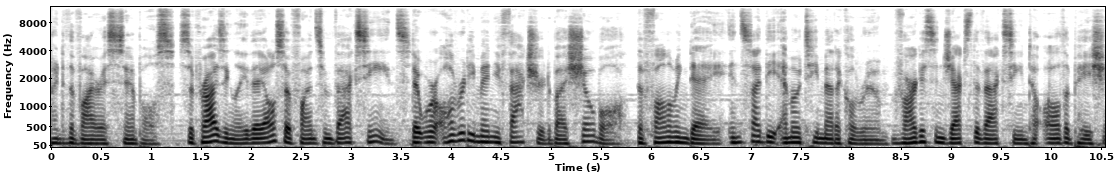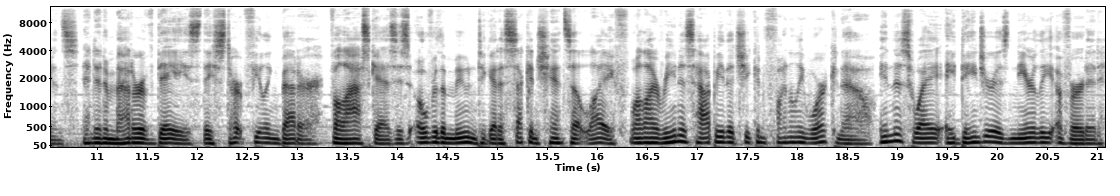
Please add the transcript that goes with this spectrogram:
find the virus samples. Surprisingly, they also find some vaccines that were already manufactured by Schobel. The following day, inside the MOT medical room, Vargas injects the vaccine to all the patients, and in a matter of days, they start feeling better. Velasquez is over the moon to get a second chance at life, while Irene is happy that she can finally work now. In this way, a danger is nearly averted,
